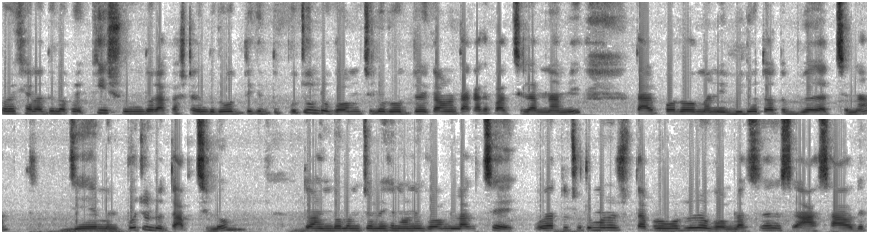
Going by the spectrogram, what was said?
পরে খেলাধুলা করে কি সুন্দর আকাশটা, কিন্তু রোদ্রে কিন্তু প্রচণ্ড গরম ছিল রোদ্রের কারণে তাকাতে পারছিলাম না আমি। তারপরও মানে ভিডিওতে অত বোঝা যাচ্ছে না যে মানে প্রচণ্ড তাপ ছিল। তো আমি বললাম, চলো এখানে অনেক গরম লাগছে। ওরা তো ছোট মানুষ, তারপর ওদেরও গরম লাগছে। ওদের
